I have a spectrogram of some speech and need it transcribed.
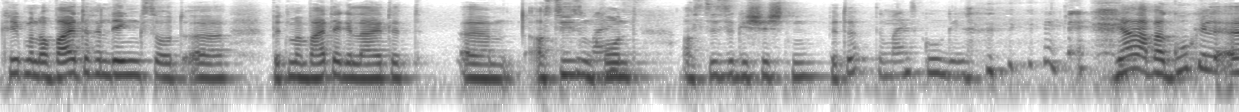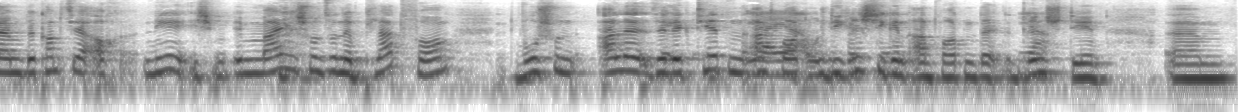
kriegt man noch weitere Links und äh, wird man weitergeleitet ähm, aus diesem Grund, aus diesen Geschichten, bitte? Du meinst Google. ja, aber Google ähm, bekommst ja auch, nee, ich meine schon so eine Plattform, wo schon alle selektierten ja, Antworten ja, okay, und die verstehe. richtigen Antworten da, drin stehen. Ähm,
